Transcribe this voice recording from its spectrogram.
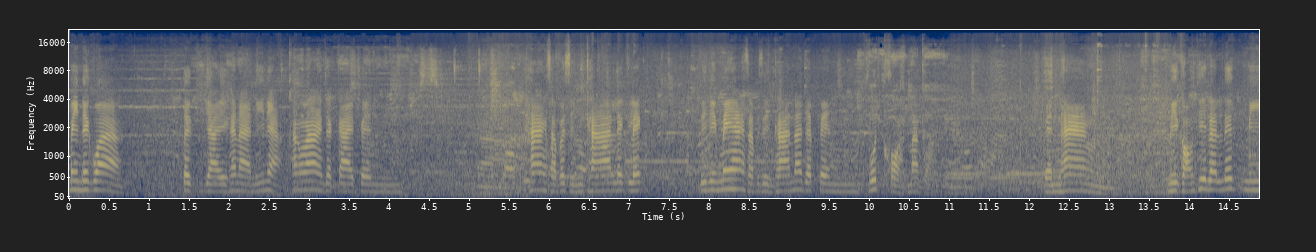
ไม่นึกว่าตึกใหญ่ขนาดนี้เนี่ย ข้างล่างจะกลายเป็นห้างสรรพสินค้าเล็กๆ จริงๆ ไม่ห้างสรรพสินค้าน่าจะเป็นฟู้ดคอร์ทมากกว่า เป็นห้าง มีของที่ระลึกมี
